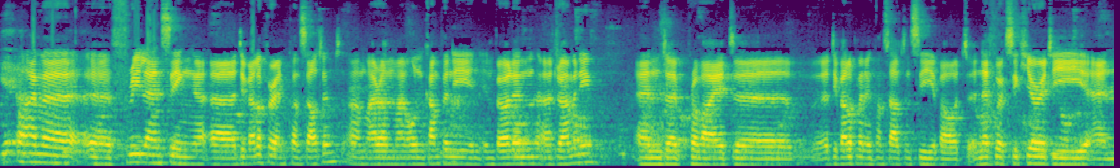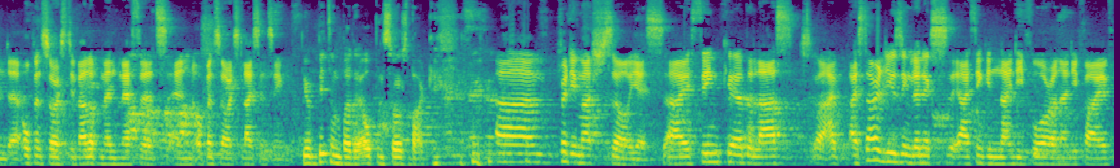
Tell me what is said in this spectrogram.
Well, I'm a, a freelancing uh, developer and consultant. Um, I run my own company in, in Berlin, uh, Germany, and I provide uh, development and consultancy about uh, network security and uh, open source development methods and open source licensing. You're bitten by the open source bug. um, pretty much so, yes. I think uh, the last, I, I started using Linux, I think in 94 or 95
